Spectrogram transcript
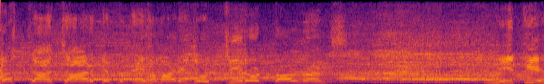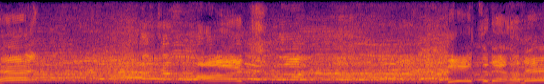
भ्रष्टाचार के प्रति हमारी जो ज़ीरो टॉलरेंस नीति है, आज देश ने हमें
